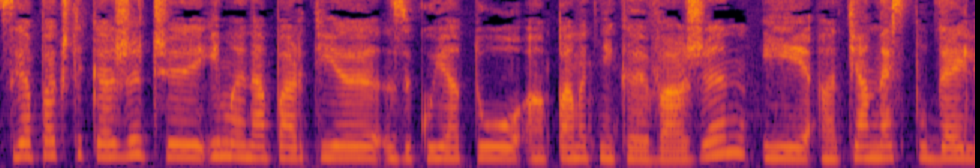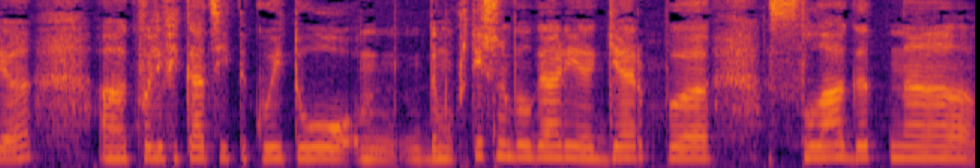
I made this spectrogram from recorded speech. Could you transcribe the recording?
Сега пак ще кажа, че има една партия, за която а, паметника е важен и а, тя не споделя а, квалификациите, които Демократична България, ГЕРБ а, слагат на,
